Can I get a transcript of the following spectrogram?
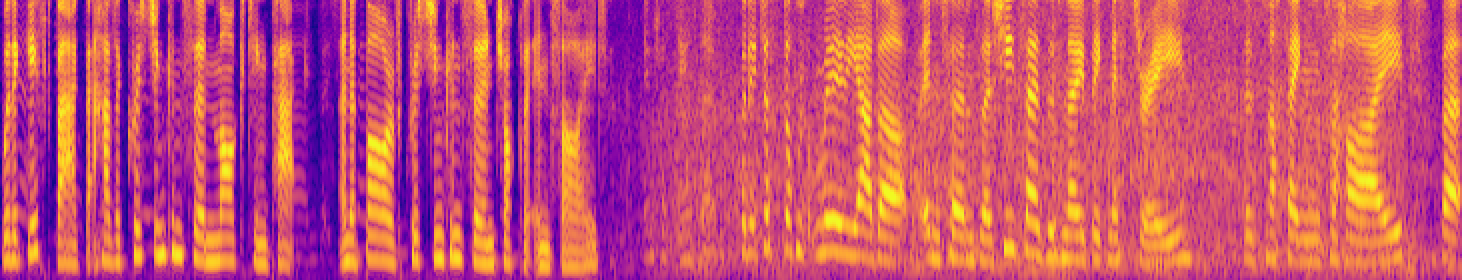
with a gift bag that has a Christian Concern marketing pack and a bar of Christian Concern chocolate inside. interesting, isn't it? But it just doesn't really add up in terms of. She says there's no big mystery, there's nothing to hide, but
